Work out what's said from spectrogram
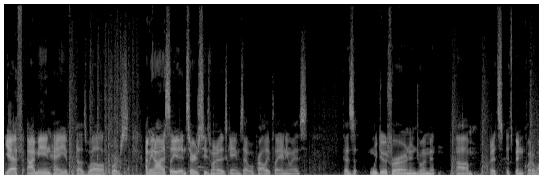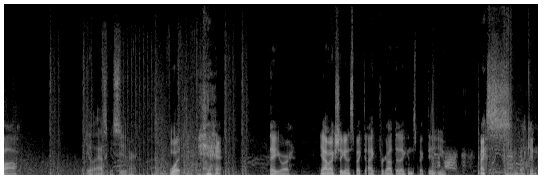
yeah. If, I mean, hey, if it does well, of course. I mean, honestly, Insurgency is one of those games that we'll probably play anyways, because we do it for our own enjoyment. Um, but it's it's been quite a while. You'll ask me sooner. What? Yeah. There you are. Yeah, I'm actually gonna spect. I forgot that I can spectate you. Nice. I'm back in.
